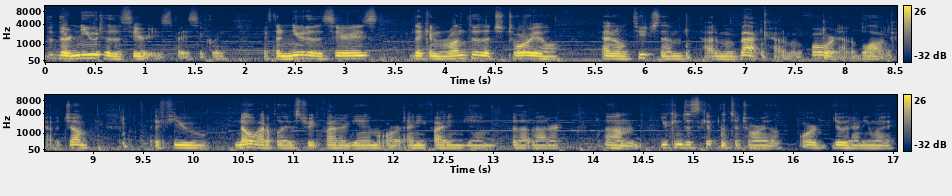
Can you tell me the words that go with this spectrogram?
they're new to the series basically. If they're new to the series, they can run through the tutorial and it'll teach them how to move back, how to move forward, how to block, how to jump. If you know how to play a Street Fighter game or any fighting game for that matter, um, you can just skip the tutorial or do it anyway,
